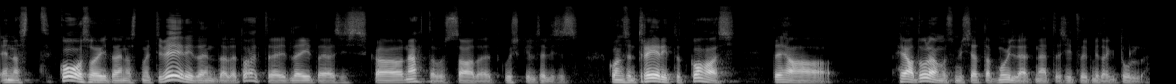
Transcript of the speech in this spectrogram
ennast koos hoida, ennast motiveerida, endale toetajaid leida ja siis ka nähtavust saada, et kuskil sellises kontsentreeritud kohas teha hea tulemus, mis jätab mulje, et näete, siit võib midagi tulla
